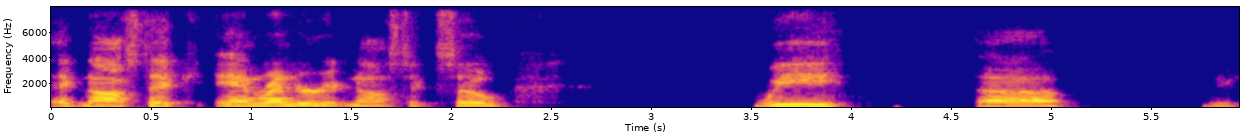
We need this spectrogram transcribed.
agnostic and render agnostic. So we uh, we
